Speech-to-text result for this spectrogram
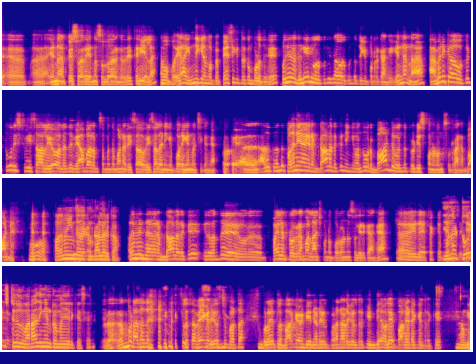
என்ன பேசுவாரு என்ன சொல்லுவாருங்கிறதே தெரியல. நம்ம ஏன்னா இன்னைக்கு நம்ம இப்ப பேசிக்கிட்டு இருக்கும் பொழுது புதிதா திடீர்னு ஒரு புதிதாக ஒரு குண்டை தூக்கி போட்டிருக்காங்க. என்னன்னா அமெரிக்காவுக்கு டூரிஸ்ட் விசாலயோ அல்லது வியாபாரம் சம்பந்தமான விசா விசால நீங்க போறீங்கன்னு வச்சுக்கோங்க. அதுக்கு வந்து பதினையாயிரம் டாலருக்கு நீங்க வந்து ஒரு பாண்டு வந்து ப்ரொடியூஸ் பண்ணணும்னு சொல்றாங்க. பாண்டு ஓ பதினைந்தாயிரம் டாலருக்கா? பதினைந்தாயிரம் டாலருக்கு இது வந்து ஒரு பைலட் ப்ரோக்ராமா லான்ச் பண்ண போறோம்னு சொல்லியிருக்காங்க. இது எஃபெக்ட் இதெல்லாம் டூரிஸ்டுகள் வராதீங்கன்ற மாதிரி இருக்கே சார் ரொம்ப நல்லது. சில சமயங்கள் யோசிச்சு பார்த்தா உலகத்துல பார்க்க வேண்டிய நாடுகள் பல நாடுகள் இருக்கு. இந்தியாவிலே பல இடங்கள் இருக்கு.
